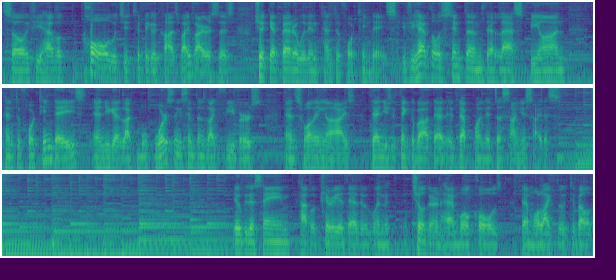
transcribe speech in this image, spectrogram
So if you have a cold, which is typically caused by viruses, should get better within 10 to 14 days. If you have those symptoms that last beyond 10 to 14 days and you get like worsening symptoms like fevers and swelling eyes, then you should think about that. At that point, it's a sinusitis. It'll be the same type of period that when the children have more colds, they're more likely to develop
